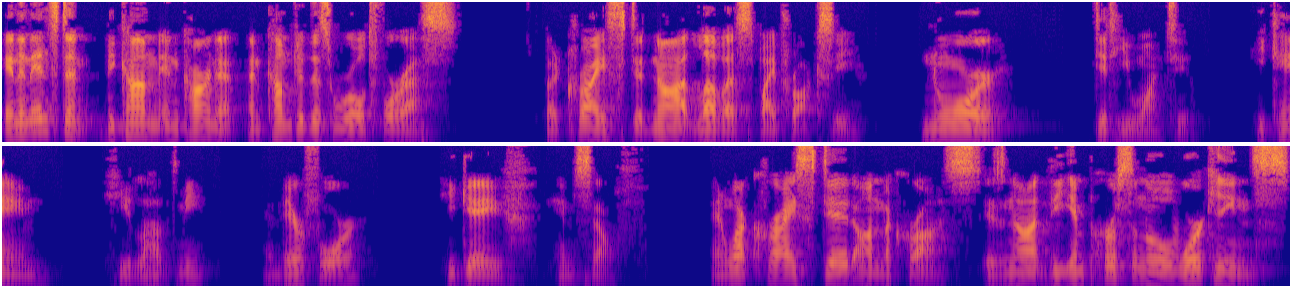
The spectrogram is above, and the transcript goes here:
in an instant become incarnate and come to this world for us. But Christ did not love us by proxy, nor did he want to. He came, he loved me, and therefore he gave himself. And what Christ did on the cross is not the impersonal workings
